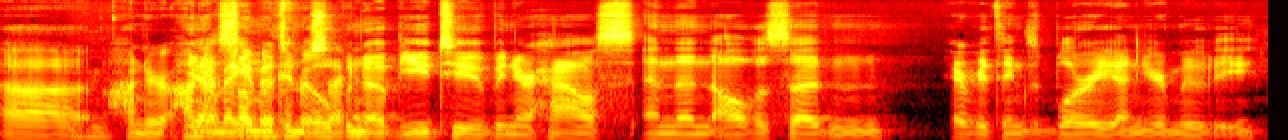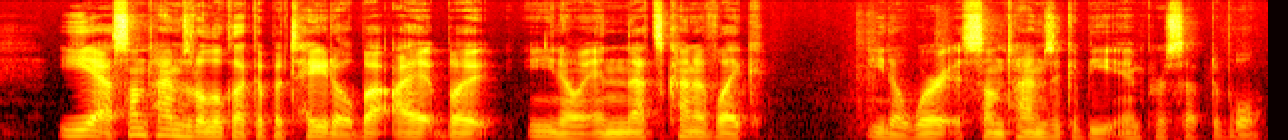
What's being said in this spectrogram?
uh, 100, 100 yeah, someone can per open second. up YouTube in your house, and then all of a sudden everything's blurry on your movie. Yeah, sometimes it'll look like a potato, but I but you know, and that's kind of like, you know, where it, sometimes it could be imperceptible,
